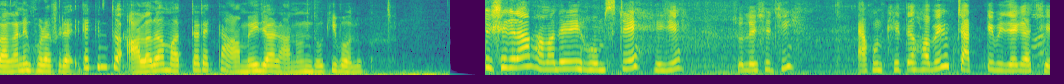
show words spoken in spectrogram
বাগানে ঘোরাফেরা। এটা কিন্তু আলাদা মাত্রার একটা আমেজ আর আনন্দ, কি বলো? এসে গেলাম আমাদের এই হোমস্টে, এই যে চলে এসেছি। এখন খেতে হবে, চারটে বেজে গেছে।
